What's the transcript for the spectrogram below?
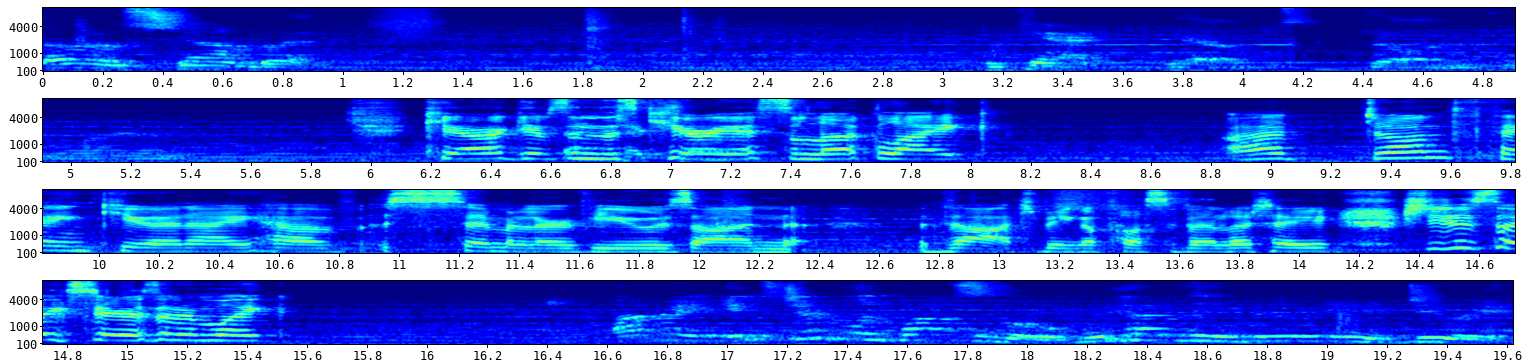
oh scum, but we can't. Yeah, just kill him if we. Kiara gives him this curious look like, I don't think you and I have similar views on that being a possibility. She just like stares at him like, I mean, it's definitely possible. We have the ability to do it,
